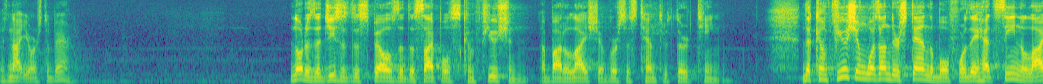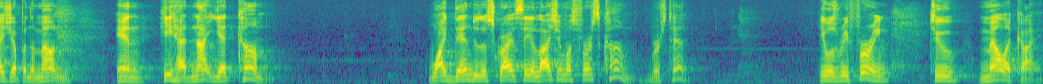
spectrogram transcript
It's not yours to bear. Notice that Jesus dispels the disciples' confusion about Elisha, verses 10 through 13. The confusion was understandable, for they had seen Elijah up in the mountain, and he had not yet come. Why then do the scribes say Elijah must first come? Verse 10. He was referring to Malachi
